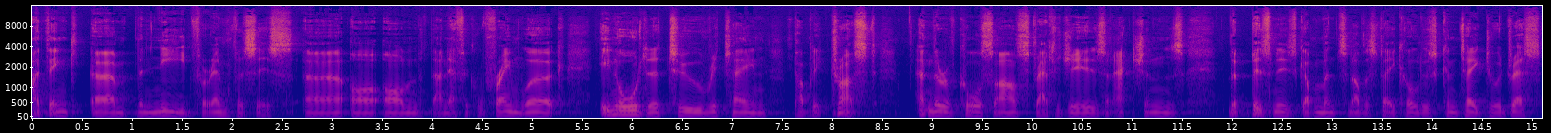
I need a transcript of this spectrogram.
I think um, the need for emphasis uh, on an ethical framework in order to retain public trust. And there, of course, are strategies and actions that business, governments, and other stakeholders can take to address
